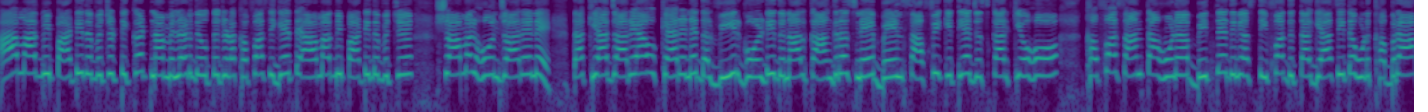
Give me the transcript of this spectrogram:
ਆਮ ਆਦਮੀ ਪਾਰਟੀ ਦੇ ਵਿੱਚ ਟਿਕਟ ਨਾ ਮਿਲਣ ਦੇ ਉੱਤੇ ਜਿਹੜਾ ਖਫਾ ਸੀਗੇ ਤੇ ਆਮ ਆਦਮੀ ਪਾਰਟੀ ਦੇ ਵਿੱਚ ਸ਼ਾਮਲ ਹੋਣ ਜਾ ਰਹੇ ਨੇ। ਤਾਂ ਕਿਹਾ ਜਾ ਰਿਹਾ, ਉਹ ਕਹਿ ਰਹੇ ਨੇ, ਦਲਵੀਰ ਗੋਲਡੀ ਦੇ ਨਾਲ ਕਾਂਗਰਸ ਨੇ ਬੇਇਨਸਾਫੀ ਕੀਤੀ ਹੈ, ਜਿਸ ਕਰਕੇ ਉਹ ਖਫਾ ਸਨ। ਤਾਂ ਹੁਣ ਬੀਤੇ ਦਿਨ ਅਸਤੀਫਾ ਦਿੱਤਾ ਗਿਆ ਸੀ ਤੇ ਹੁਣ ਖਬਰਾਂ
